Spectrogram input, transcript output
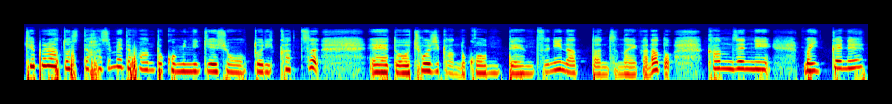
Kep1er として初めてファンとコミュニケーションを取り、かつ、えっ、ー、と、長時間のコンテンツになったんじゃないかなと。完全に、まあ、一回ね、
